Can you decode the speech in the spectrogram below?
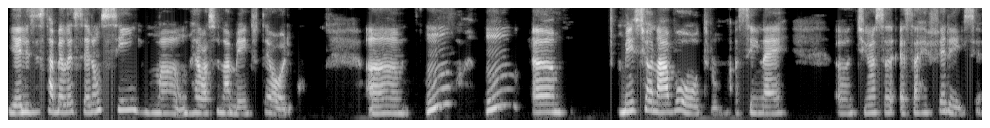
E eles estabeleceram, sim, uma, um relacionamento teórico. Um, um uh, mencionava o outro, assim, né? Uh, tinha essa, essa referência.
